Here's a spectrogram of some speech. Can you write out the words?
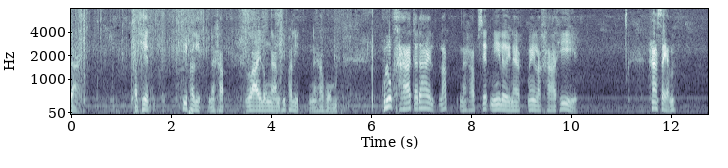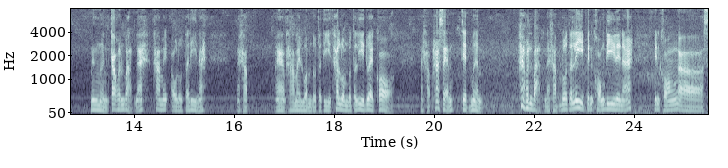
จากประเทศที่ผลิตนะครับ ลายโรงงานที่ผลิตนะครับผมคุณลูกค้าจะได้รับนะครับ เซตนี้เลยนะในราคาที่ห้าแสนหนึ่งหมื่นเก้าพันบาทนะ ถ้าไม่เอาโรตารี่นะนะครับอ่าถ้าไม่รวมโรตารี่ถ้ารวมโรตารี่ด้วยก็นะครับห้าแสนเจ็ดหมื่น5,000บาทนะครับโรตารี่เป็นของดีเลยนะ เป็นของอส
